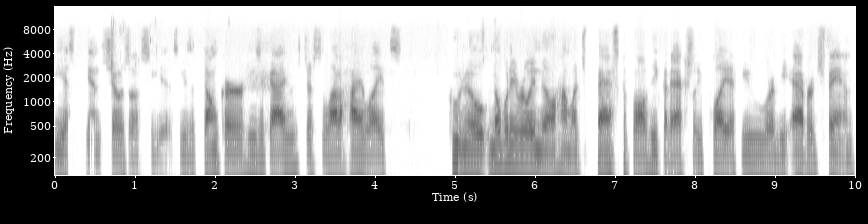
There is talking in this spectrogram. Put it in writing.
ESPN shows us he is. He's a dunker. He's a guy who's just a lot of highlights. Who know? Nobody really know how much basketball he could actually play if you were the average fan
